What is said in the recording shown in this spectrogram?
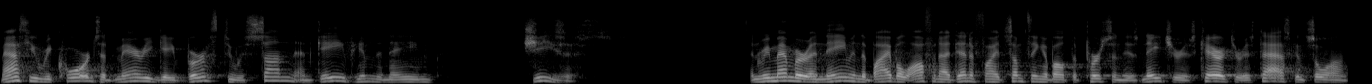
Matthew records that Mary gave birth to a son and gave him the name Jesus. And remember, a name in the Bible often identified something about the person, his nature, his character, his task, and so on.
